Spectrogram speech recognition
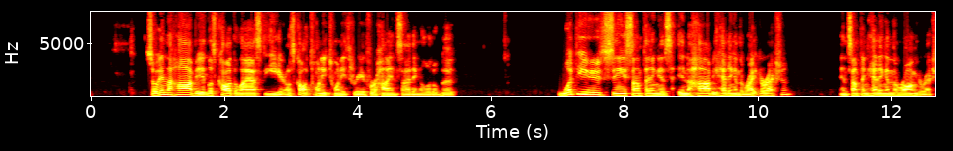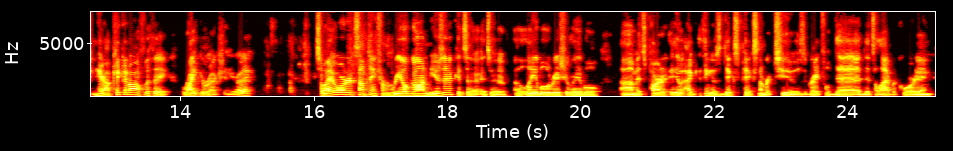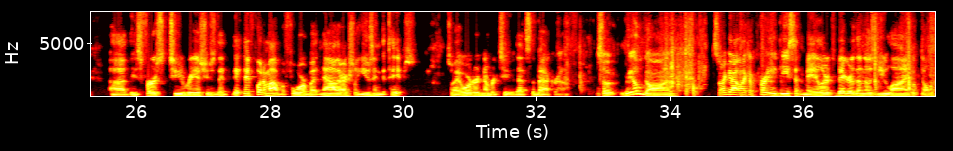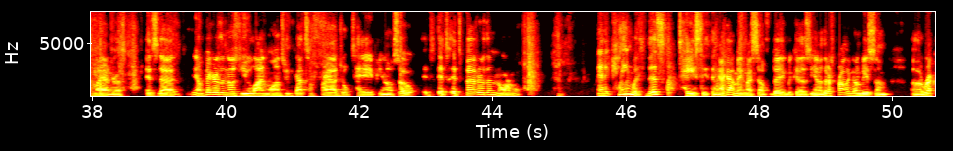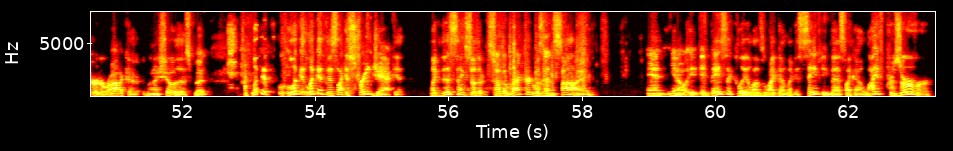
So in the hobby, and let's call it the last year, let's call it 2023 if we're hindsighting a little bit. What do you see something is in the hobby heading in the right direction and something heading in the wrong direction? Here, I'll kick it off with a right direction. You ready? So I ordered something from Real Gone Music. It's a it's a, a label, reissue label. Um, it's part. I think it was Dick's Picks number two. Is the Grateful Dead. It's a live recording. Uh, these first two reissues, they, they, they've put them out before, but now they're actually using the tapes. So I ordered number two. That's the background. So Real Gone. So I got like a pretty decent mailer. It's bigger than those Uline. Look, don't look at my address. It's uh, you know bigger than those Uline ones. We've got some fragile tape. You know, so it's it's it's better than normal. And it came with this tasty thing. I got to make myself big because you know there's probably going to be some uh, record erotica when I show this. But look at look at look at this like a straight jacket like this thing. So the so the record was inside, and you know it, it basically was like a like a safety vest, like a life preserver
